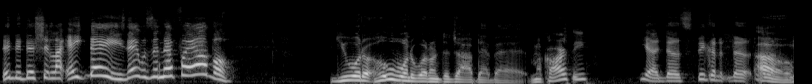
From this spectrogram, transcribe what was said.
They did that shit like eight days. They was in there forever. You would have who would have wanted the job that bad? McCarthy? Yeah, the speaker. The, the Oh,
